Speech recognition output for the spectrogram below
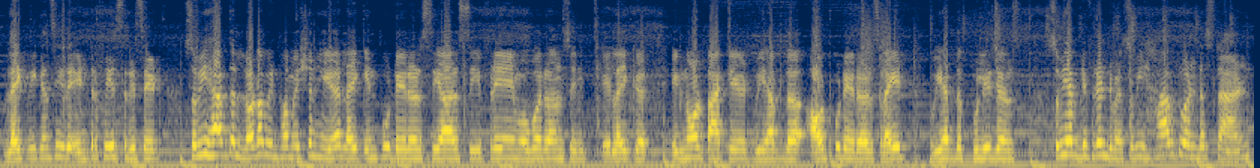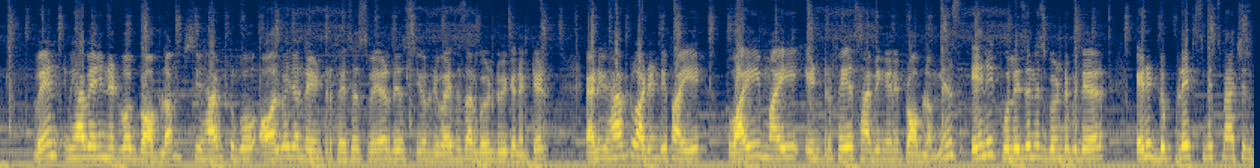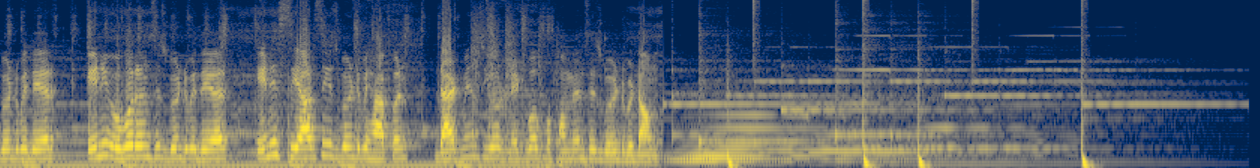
Like we can see the interface reset. So we have the lot of information here like input errors crc frame overruns in like uh, ignored packet. We have the output errors right? We have the collisions. So we have different demands so we have to understand when we have any network problems, you have to go always on the interfaces where this your devices are going to be connected and you have to identify why my interface having any problem. Means any collision is going to be there any duplex mismatch is going to be there any overruns is going to be there any crc is going to be happen. That means your network performance is going to be down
